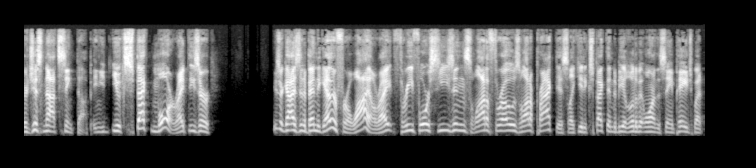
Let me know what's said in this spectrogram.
they're just not synced up. And you, you expect more, right? These are these are guys that have been together for a while, right? Three, four seasons, a lot of throws, a lot of practice. Like you'd expect them to be a little bit more on the same page, but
